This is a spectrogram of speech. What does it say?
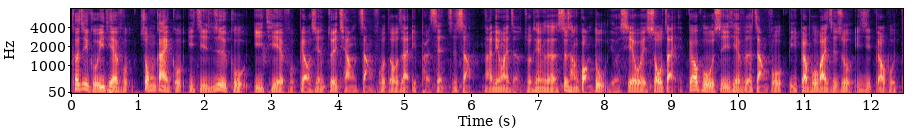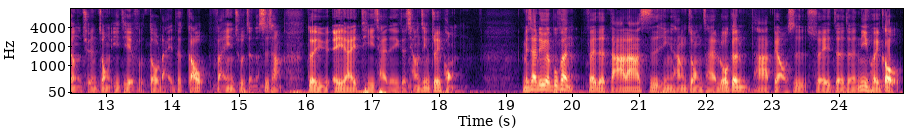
科技股 ETF、中概股以及日股 ETF 表现最强，涨幅都在一 percent 之上。那另外者，昨天的市场广度有些微收窄，标普五十 ETF 的涨幅比标普五百指数以及标普等权重 ETF 都来得高，反映出整个市场对于 AI 题材的一个强劲追捧。美债利率部分，Fed 达拉斯银行总裁罗根他表示，随着的逆回购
